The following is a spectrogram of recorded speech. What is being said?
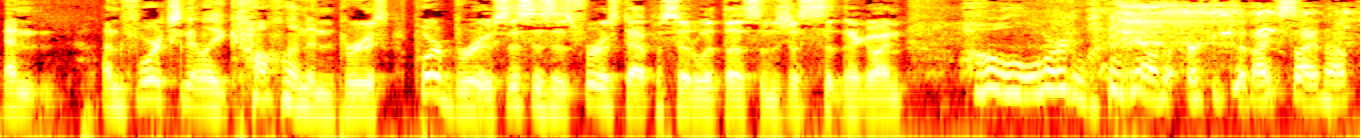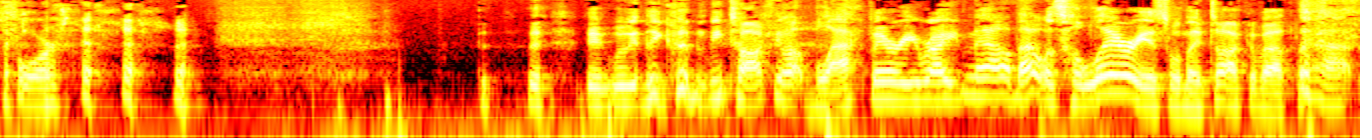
and unfortunately, Colin and Bruce, poor Bruce, this is his first episode with us, and is just sitting there going, "Oh Lord, what on earth did I sign up for?" they couldn't be talking about BlackBerry right now. That was hilarious when they talk about that.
